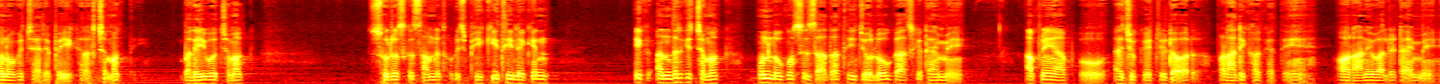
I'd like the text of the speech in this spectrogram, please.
दोनों के चेहरे पर एक अलग चमक थी। भले ही वो चमक सूरज के सामने थोड़ी सी फीकी थी, लेकिन एक अंदर की चमक उन लोगों से ज़्यादा थी जो लोग आज के टाइम में अपने आप को एजुकेटेड और पढ़ा लिखा कहते हैं और आने वाले टाइम में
